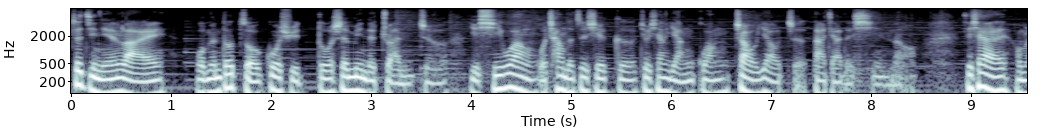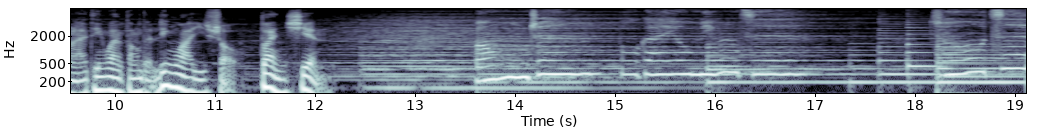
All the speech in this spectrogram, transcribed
这几年来我们都走过许多生命的转折，也希望我唱的这些歌就像阳光照耀着大家的心哦。接下来我们来听万芳的另外一首《断线》。风筝不该有名字，自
